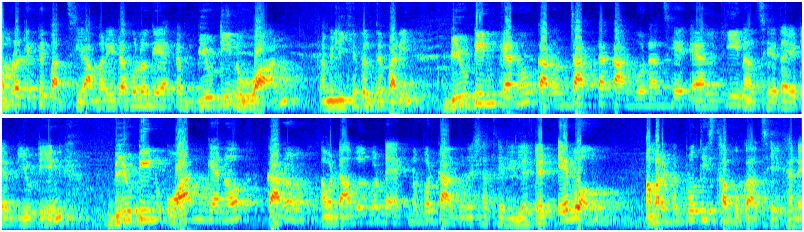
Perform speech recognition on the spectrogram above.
আমরা দেখতে পাচ্ছি, আমার এটা হলো গিয়ে একটা বিউটিন ওয়ান আমি লিখে ফেলতে পারি। বিউটিন কেন? কারণ চারটা কার্বন আছে অ্যালকিন আছে, তাই এটা বিউটিন বিউটিন ওয়ান কেন? কারণ আমার ডাবল বন্ডটা এক নম্বর কার্বনের সাথে রিলেটেড এবং আমার একটা প্রতিস্থাপক আছে এখানে।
